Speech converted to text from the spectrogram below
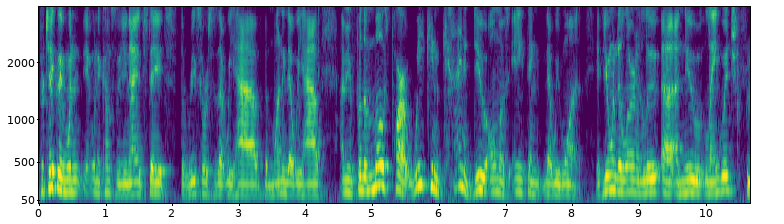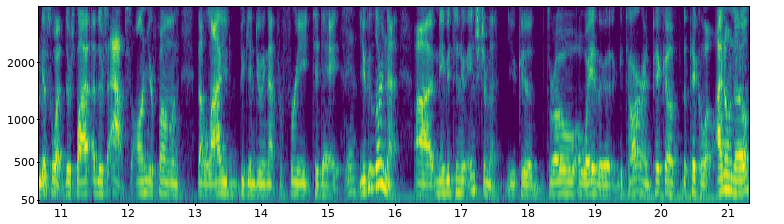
Particularly when when it comes to the United States, the resources that we have, the money that we have. I mean, for the most part, we can kind of do almost anything that we want. If you want to learn a, lu- uh, a new language, guess what? There's bi- there's apps on your phone that allow you to begin doing that for free today. Yeah. You could learn that. Uh, maybe it's a new instrument. You could throw away the guitar and pick up the piccolo. I don't know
